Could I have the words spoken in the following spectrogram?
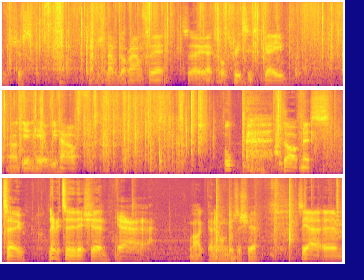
it's just I just never got around to it. So Xbox 360 game and in here we have oh the Darkness 2 limited edition. Yeah like anyone gives a shit. So yeah um,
